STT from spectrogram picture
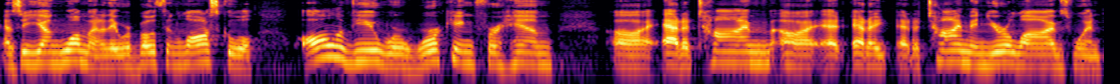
as a young woman. They were both in law school. All of you were working for him uh, at a time uh, at, at, a, at a time in your lives when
